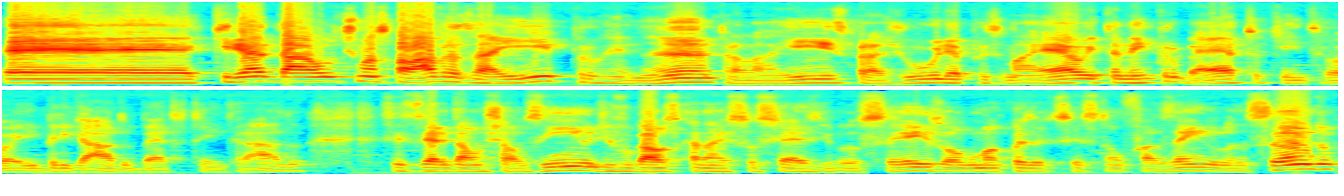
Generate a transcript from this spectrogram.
é, queria dar últimas palavras aí para o Renan, para a Laís, para a Júlia, para o Ismael e também para o Beto, que entrou aí. Obrigado, Beto, ter entrado. Se quiserem dar um tchauzinho, divulgar os canais sociais de vocês ou alguma coisa que vocês estão fazendo, lançando.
